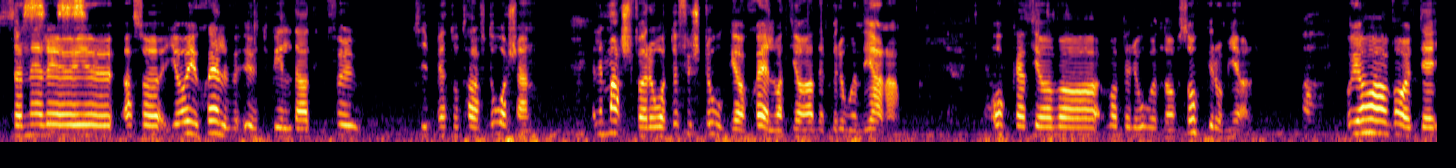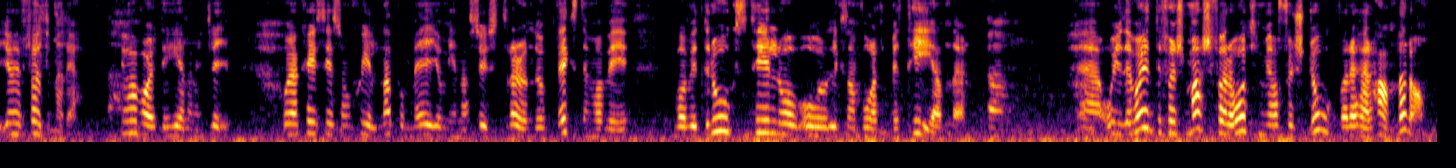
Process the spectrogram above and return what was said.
Sen är det ju, alltså jag är ju själv utbildad för typ ett och ett halvt år sedan. Eller mars förra året, då förstod jag själv att jag hade en beroendehjärna. Och att jag var, var beroende av socker och mjöl. Ja. Och jag har varit det, jag är född med det. Jag har varit det hela mitt liv. Och jag kan ju se som skillnad på mig och mina systrar under uppväxten vad vi, vad vi drogs till och, och liksom vårt beteende. Ja. Eh, och det var inte förrän mars förra året som jag förstod vad det här handlade om.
